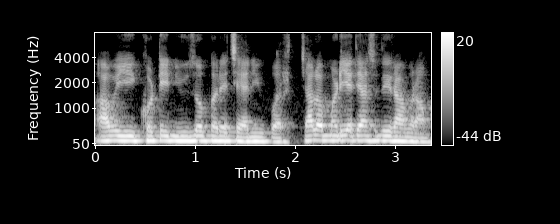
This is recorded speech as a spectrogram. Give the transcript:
આવી ખોટી ન્યૂઝો ફરે છે એની ઉપર. ચાલો, મળીએ ત્યાં સુધી. રામ રામ.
